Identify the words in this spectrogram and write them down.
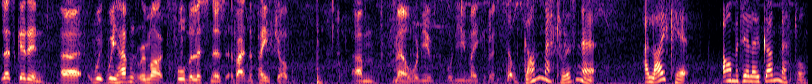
Let's get in. Uh, we, we haven't remarked for the listeners about the paint job. Um, Mel, what do you what do you make of it? Sort of gunmetal, isn't it? I like it. Armadillo gunmetal.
